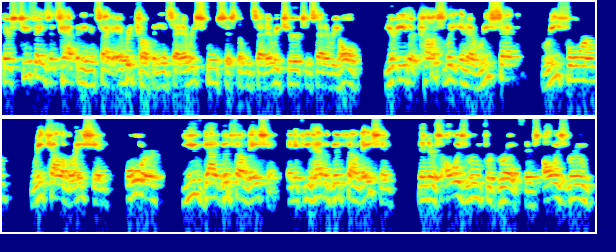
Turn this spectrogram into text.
there's two things that's happening inside every company, inside every school system, inside every church, inside every home. You're either constantly in a reset, reform, recalibration, or you've got a good foundation. And if you have a good foundation, then there's always room for growth. There's always room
